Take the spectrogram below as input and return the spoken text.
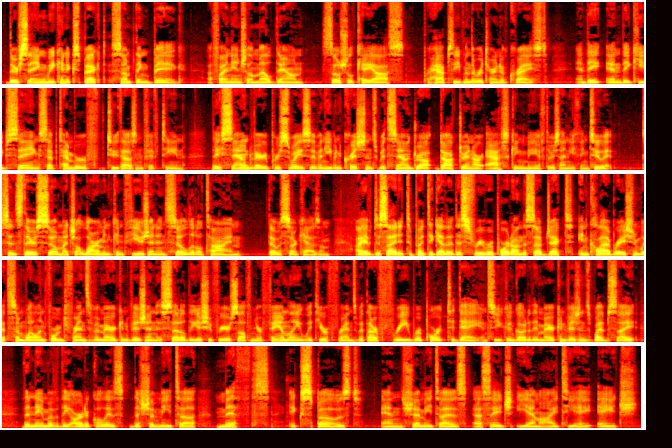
They're saying we can expect something big a financial meltdown, social chaos, perhaps even the return of Christ. And they and they keep saying September 2015. They sound very persuasive, and even Christians with sound dro- doctrine are asking me if there's anything to it. Since there's so much alarm and confusion in so little time, that was sarcasm. I have decided to put together this free report on the subject in collaboration with some well informed friends of American Vision. Settle the issue for yourself and your family with your friends with our free report today. And so you can go to the American Vision's website. The name of the article is The Shemitah Myths Exposed. And Shemitah is S H E M I T A H.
